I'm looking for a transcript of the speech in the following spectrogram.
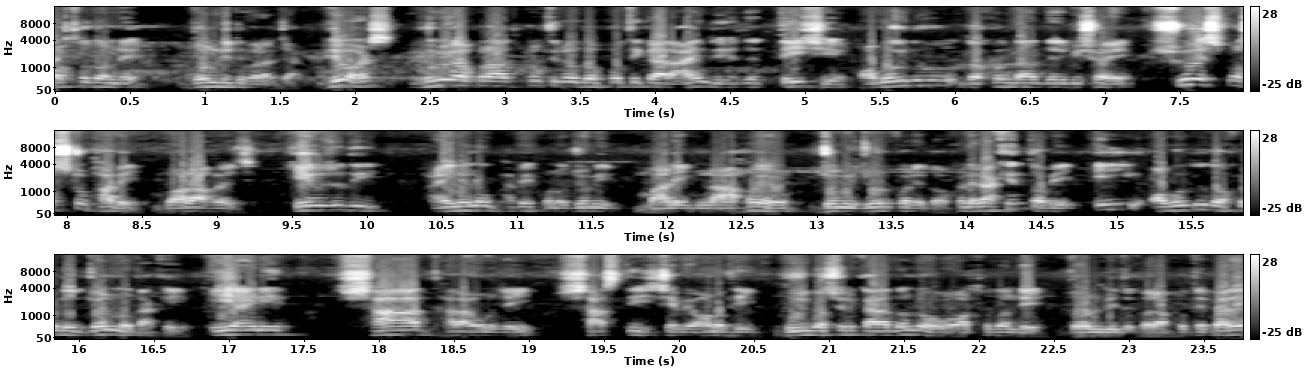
অর্থদণ্ডে দণ্ডিত করা যাক। ভিউয়ার্স ভূমি অপরাধ প্রতিরোধ ও প্রতিকার আইন দুই হাজার তেইশে অবৈধ দখলদারদের বিষয়ে সুস্পষ্টভাবে বলা হয়েছে। কেউ যদি আইনানুগভাবে কোনো জমির মালিক না হয়েও জমি জোর করে দখলে রাখেন, তবে এই অবৈধ দখলের জন্য তাকে এই আইনের সাত ধারা অনুযায়ী শাস্তি হিসেবে অনধিক দুই বছরের কারাদণ্ড ও অর্থদণ্ডে দণ্ডিত করা হতে পারে।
